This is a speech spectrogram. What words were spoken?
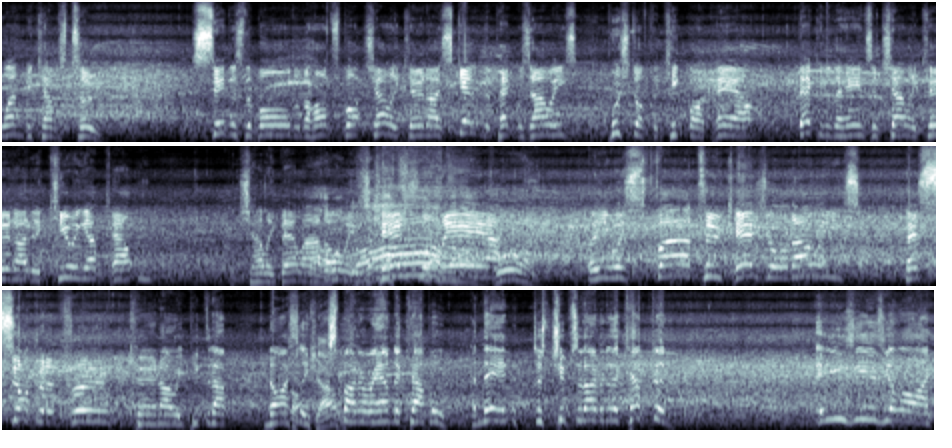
one becomes two. Centres the ball to the hot spot. Charlie Curnow scanning the pack was Owies. Pushed off the kick by Powell. Back into the hands of Charlie Curnow. They're queuing up Carlton. But Charlie Ballard, oh, he was oh, casual oh, there. Boy. But he was far too casual and Owies has socketed it through. Curnow, he picked it up nicely, Oh, spun around a couple, and then just chips it over to the captain. Easy as you like.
